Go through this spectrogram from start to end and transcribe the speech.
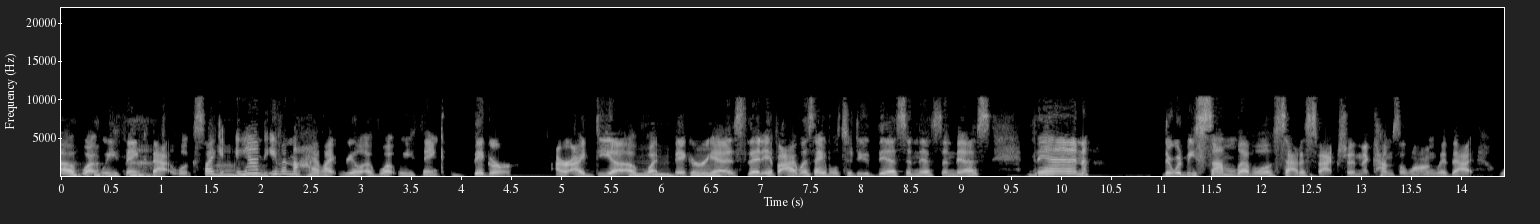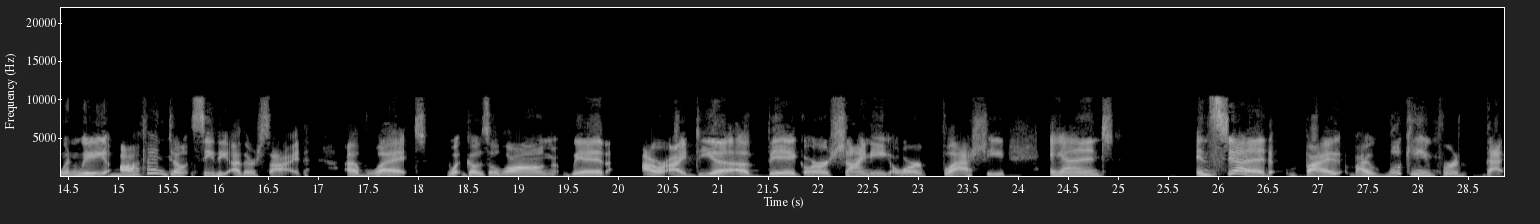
of what we think that looks like, uh-huh. and even the highlight reel of what we think bigger our idea of what mm-hmm. bigger is. That if I was able to do this and this and this, then there would be some level of satisfaction that comes along with that when we mm-hmm. often don't see the other side of what what goes along with our idea of big or shiny or flashy and instead by by looking for that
